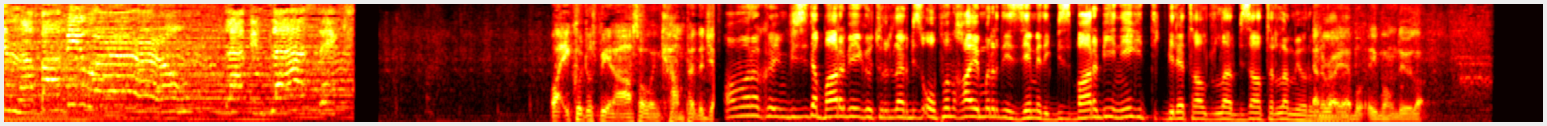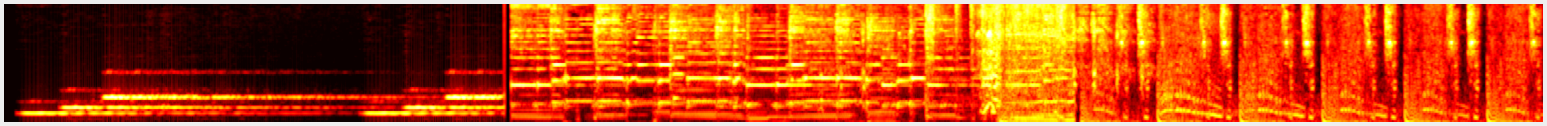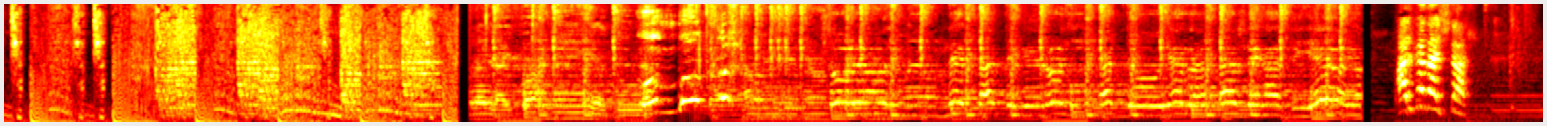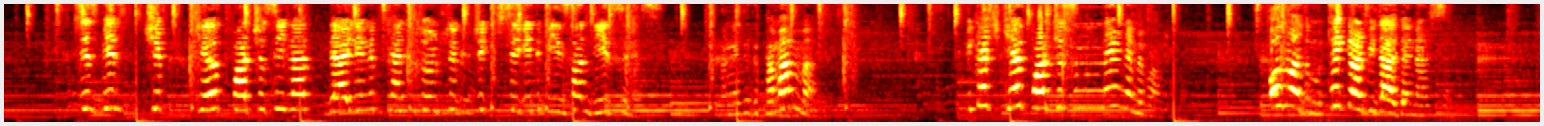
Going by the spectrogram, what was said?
in Barbie Like he could just be an asshole and camp at the Amına koyayım bizi de Barbie'ye götürdüler. Biz Oppenheimer'ı da izleyemedik. Biz Barbie'ye niye gittik bilet aldılar bizi hatırlamıyorum. ya. generator, but he won't do that. Çift kağıt parçasıyla değerlenip kendinizi ölçülebilecek seviyede bir insan değilsiniz. Ben ne dedim tamam mı? Birkaç kağıt parçasının ne önemi var? Olmadı mı? Tekrar bir daha denersin.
